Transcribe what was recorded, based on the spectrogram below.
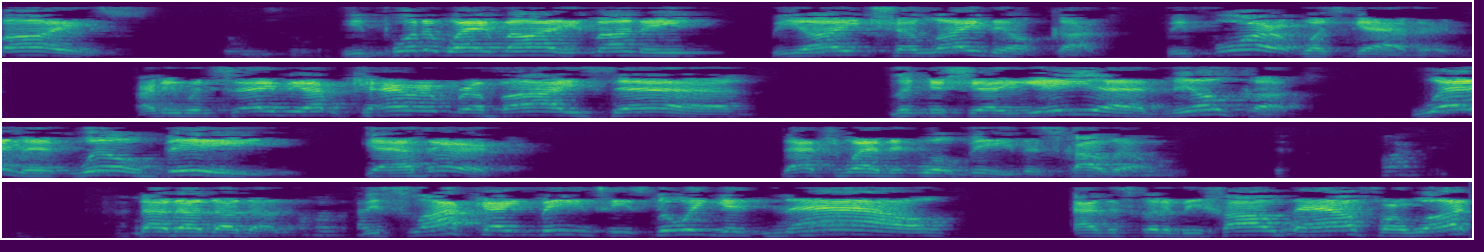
buys. He put away my money B'yayin shalayim before it was gathered. And he would say, kerem ravai zeh, l'kashayiyah nilkat, when it will be gathered. That's when it will be, this kalil. No, no, no, no. The slake means he's doing it now, and it's going to be chal now for what?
